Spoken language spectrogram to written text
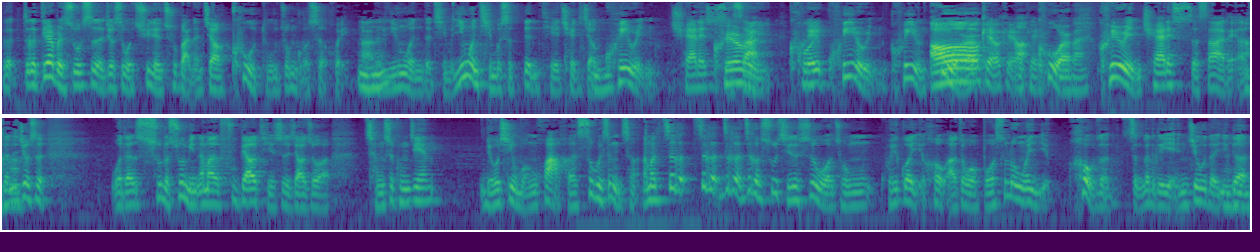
这个这个第二本书是就是我去年出版的，叫《酷读中国社会》啊，嗯英文的题目，英文题目是更贴切的，叫 Queering Chinese Query Society。Queer Queering Queering 哦 OK，OK，OK，啊酷儿 Queering Chinese Society 啊，真的就是我的书的书名，那么副标题是叫做“城市空间”。流行文化和社会政策。那么这个这个这个这个书，其实是我从回国以后啊，就我博士论文以后的整个这个研究的一个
